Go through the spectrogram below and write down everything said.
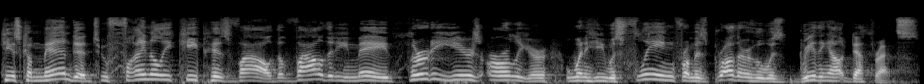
He is commanded to finally keep his vow, the vow that he made 30 years earlier when he was fleeing from his brother who was breathing out death threats.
